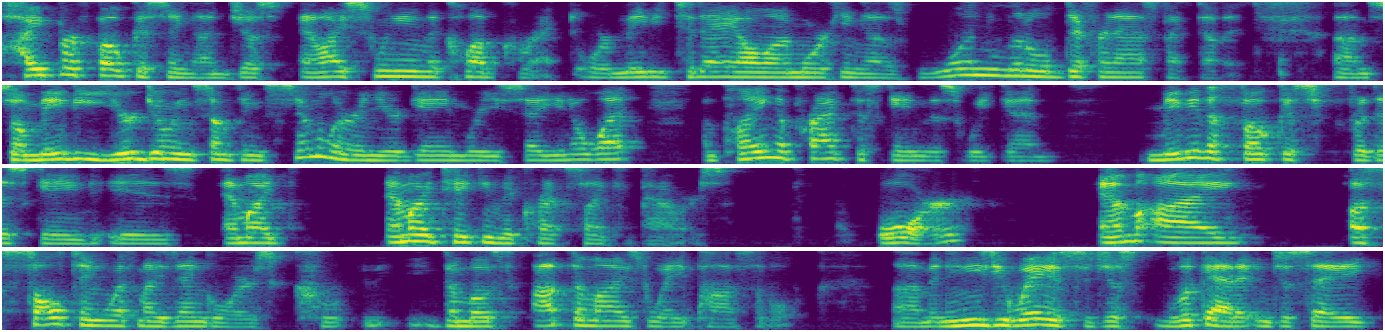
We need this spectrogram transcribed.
hyper focusing on just am I swinging the club correct, or maybe today all I'm working on is one little different aspect of it. Um, so maybe you're doing something similar in your game where you say, you know what, I'm playing a practice game this weekend. Maybe the focus for this game is am I am I taking the correct psychic powers, or am I assaulting with my Tzaangors the most optimized way possible? Um, and an easy way is to just look at it and just say,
